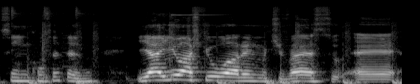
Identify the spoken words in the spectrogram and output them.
Sim, com certeza. E aí eu acho que o Aranha Multiverso é.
